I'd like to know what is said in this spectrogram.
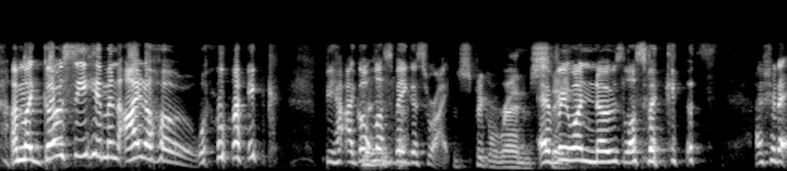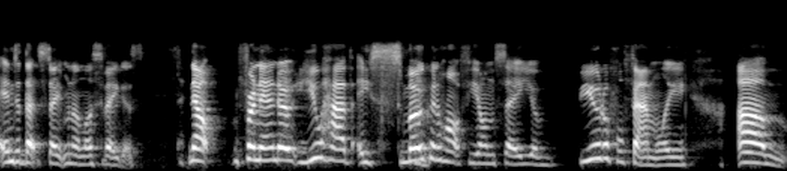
I'm like, go see him in Idaho. like, be, I got Las Vegas right. Just pick a random state. Everyone knows Las Vegas. I should have ended that statement on Las Vegas. Now, Fernando, you have a smoking hot fiance. You have beautiful family. Um,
